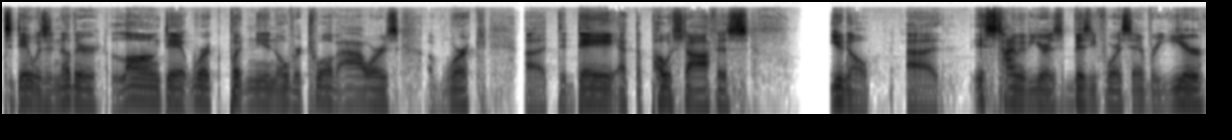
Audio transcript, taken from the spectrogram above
Today was another long day at work, putting in over 12 hours of work. Uh, today at the post office, you know, uh, this time of year is busy for us every year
